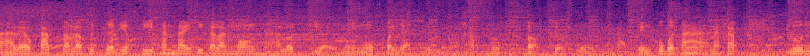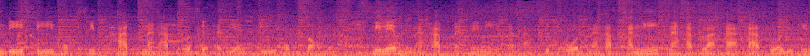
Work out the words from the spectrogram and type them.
มาแล้วครับสำหรับเพื่อนๆ FC ท่านใดที่กำลังมองหารถเกี่ยวในงบประหยัดอยู่นะครับ ตัวนี้ตอบโจทย์เลยนะครับ เป็นคูเปต้านะครับ รุ่น DC 60 พัทนะครับ รถจดทะเบียนปี 62 มีเล่มนะครับ แต่ไม่มีเอกสารชุดโอนนะครับ คันนี้นะครับราคาค่าตัวอยู่ที่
